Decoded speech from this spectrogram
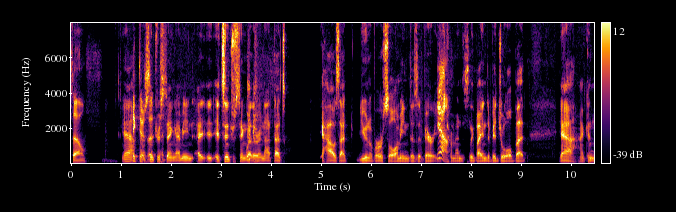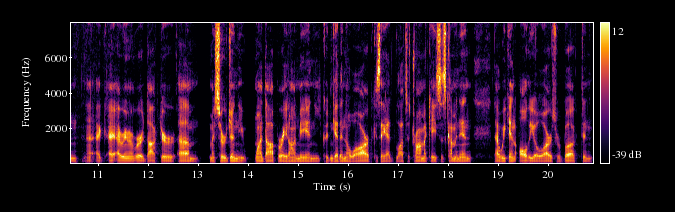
So, yeah, I think there's that's a, interesting. A, I mean, it's interesting whether or not that's how's that universal. I mean, does it vary yeah. tremendously by individual? But yeah, I can. I, I remember a doctor. Um, my surgeon he wanted to operate on me and he couldn't get an OR because they had lots of trauma cases coming in that weekend, all the ORs were booked. And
